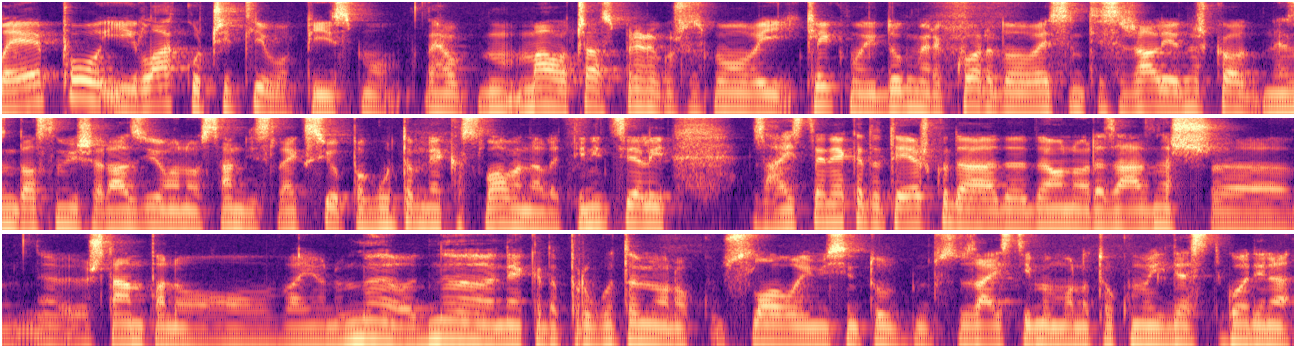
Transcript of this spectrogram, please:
lepo i lako čitljivo pismo. Evo, malo čas pre nego što smo ovaj, kliknuli dugme rekord, ovaj, sam ti se žalio, znaš kao, ne znam da sam više razvio ono, sam disleksiju, pa gutam neka slova na letinici, ali zaista je nekada teško da, da, da ono, razaznaš uh, štampano ovaj, ono, m od n, nekada progutam ono, slovo i mislim tu zaista imamo na tokom ovih 10 godina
